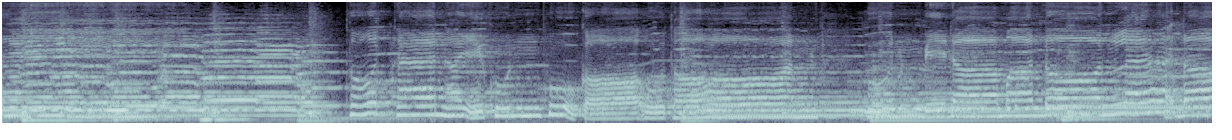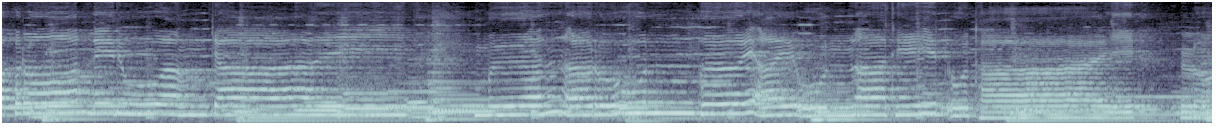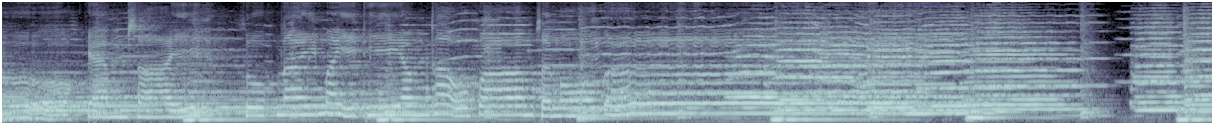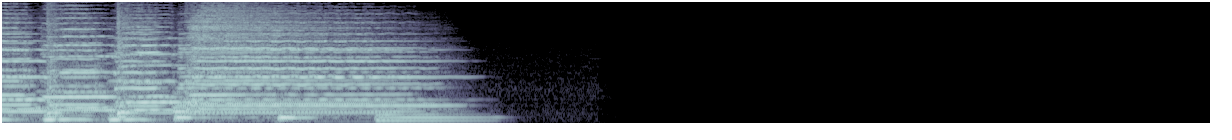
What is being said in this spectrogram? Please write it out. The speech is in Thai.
คุณผู้ก่ออุทธรณ์คุณบิดามารดอนและดาบร้อนในดวงใจ เหมือนอรุณเผยไออุ่นอาทิตย์อุทัยโลกแจ่มใส สุขในไม่เทียมเท่าความสงบเอ่ย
